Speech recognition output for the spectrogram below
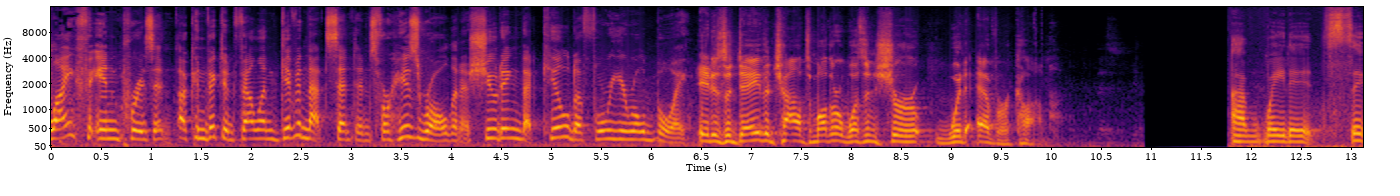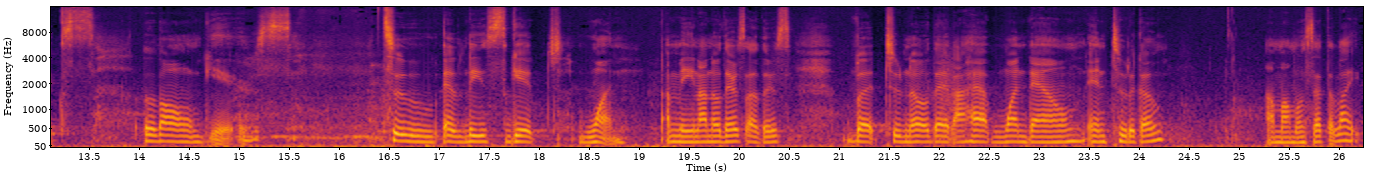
Life in prison. A convicted felon given that sentence for his role in a shooting that killed a four year old boy. It is a day the child's mother wasn't sure would ever come. I've waited six long years to at least get one. I mean, I know there's others, but to know that I have one down and two to go, I'm almost at the light.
